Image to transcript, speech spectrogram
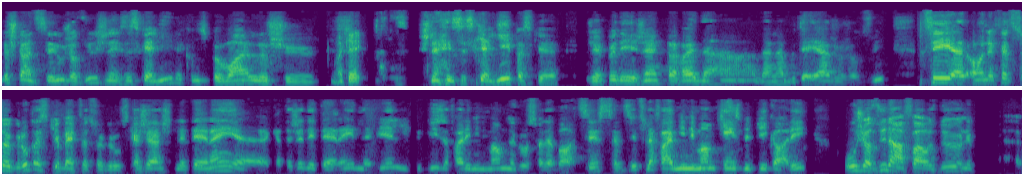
je suis en distillerie aujourd'hui. Je suis dans les escaliers, là, comme tu peux voir. Là, je suis, OK. je suis dans les escaliers parce que j'ai un peu des gens qui travaillent dans, dans l'embouteillage aujourd'hui. Tu sais, euh, on a fait ça gros parce que, ben, fait ça gros. Quand j'achète le terrain, euh, quand tu des terrains de la ville, ils publient de faire les minimums de grosseur de bâtisse. Ça veut dire qu'il faut faire minimum 15 000 pieds carrés Aujourd'hui, dans la phase 2, on, est, euh,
